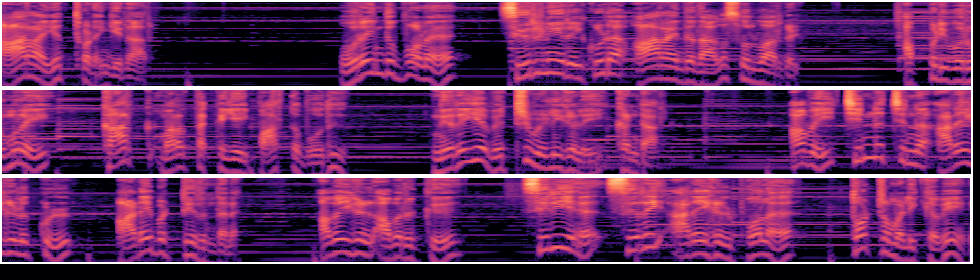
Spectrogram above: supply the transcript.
ஆராயத் தொடங்கினார். உறைந்து போன சிறுநீரை கூட ஆராய்ந்ததாக சொல்வார்கள். அப்படி ஒரு முறை கார்க் மரத்தக்கையை பார்த்தபோது நிறைய வெற்று வெளிகளை கண்டார். அவை சின்ன சின்ன அறைகளுக்குள் அடைபட்டிருந்தன. அவைகள் அவருக்கு சிறிய சிறை அறைகள் போல தோற்றமளிக்கவே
